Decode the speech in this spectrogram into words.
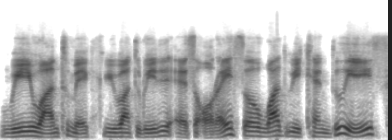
we want to make, we want to read it as array. So what we can do is,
